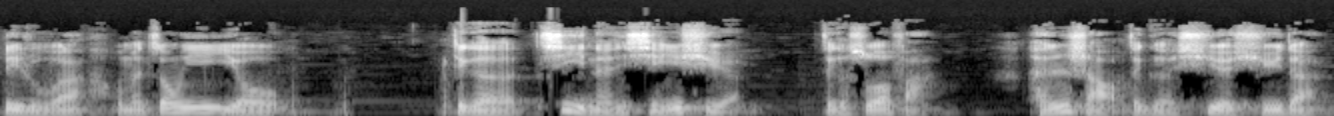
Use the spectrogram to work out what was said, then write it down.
例如啊，我们中医有这个“气能行血”这个说法，很少这个血虚的。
